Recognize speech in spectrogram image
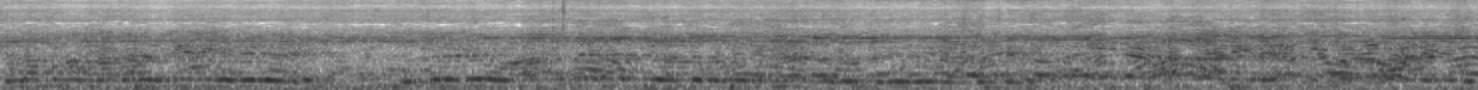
சிதம்பரம் நகர வீதிகளிலே உங்களிடையே வாக்குறுதி வந்து கொண்டிருக்கிறார்கள் தெரியுமா நண்பர்களே?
